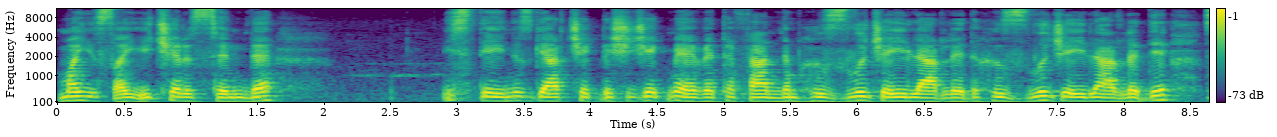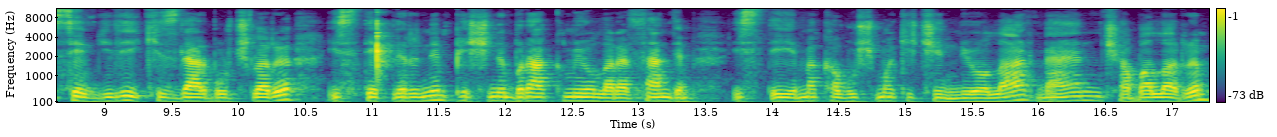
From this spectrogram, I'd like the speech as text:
Mayıs ayı içerisinde İsteğiniz gerçekleşecek mi? Evet efendim hızlıca ilerledi, hızlıca ilerledi. Sevgili ikizler burçları isteklerinin peşini bırakmıyorlar efendim. İsteğime kavuşmak için diyorlar. Ben çabalarım,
